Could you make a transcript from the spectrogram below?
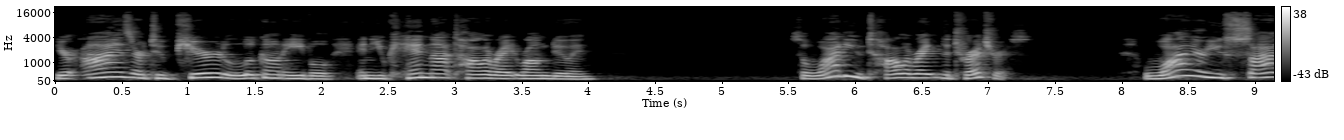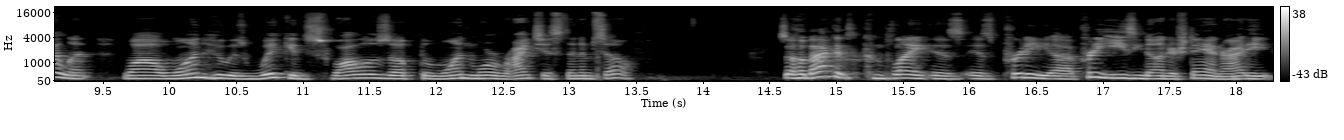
Your eyes are too pure to look on evil, and you cannot tolerate wrongdoing. So why do you tolerate the treacherous? Why are you silent while one who is wicked swallows up the one more righteous than himself? So Habakkuk's complaint is is pretty uh, pretty easy to understand, right? He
